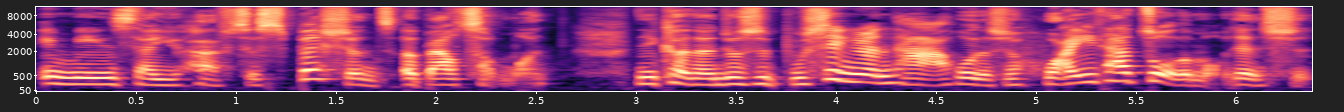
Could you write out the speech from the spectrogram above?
it means that you have suspicions about someone。你可能就是不信任他，或者是怀疑他做了某件事。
